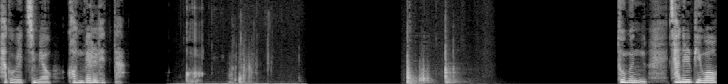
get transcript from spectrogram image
하고 외치며 건배를 했다. 톰은 잔을 비워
